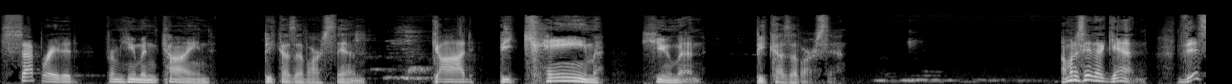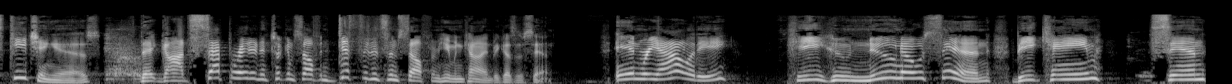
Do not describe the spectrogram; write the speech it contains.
separated from humankind because of our sin. God became human because of our sin. I'm going to say that again. This teaching is that God separated and took himself and distanced himself from humankind because of sin. In reality, he who knew no sin became sin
